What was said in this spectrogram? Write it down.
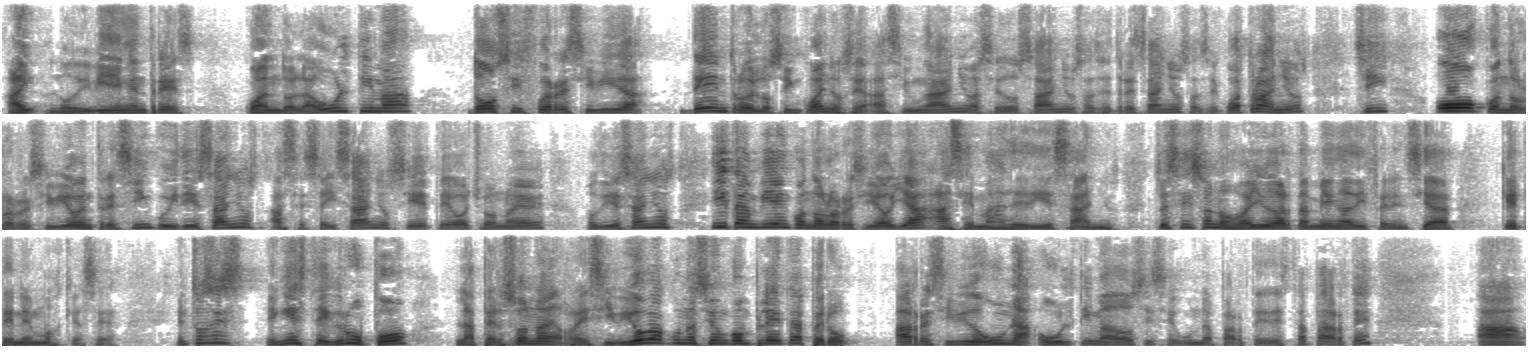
Ahí lo dividen en tres. Cuando la última dosis fue recibida dentro de los cinco años, o sea, hace un año, hace dos años, hace tres años, hace cuatro años, ¿sí? O cuando lo recibió entre cinco y diez años, hace seis años, siete, ocho, nueve o diez años, y también cuando lo recibió ya hace más de diez años. Entonces eso nos va a ayudar también a diferenciar qué tenemos que hacer. Entonces, en este grupo, la persona recibió vacunación completa, pero ha recibido una última dosis, segunda parte de esta parte, a,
